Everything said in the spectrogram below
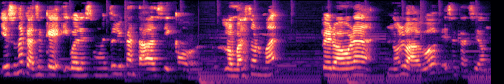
Y es una canción que igual en su momento yo cantaba así como lo más normal, pero ahora no lo hago. Esa canción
